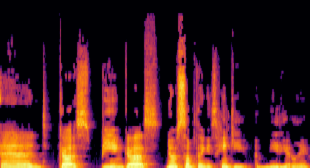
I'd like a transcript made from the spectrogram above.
And Gus, being Gus, knows something is hinky immediately.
